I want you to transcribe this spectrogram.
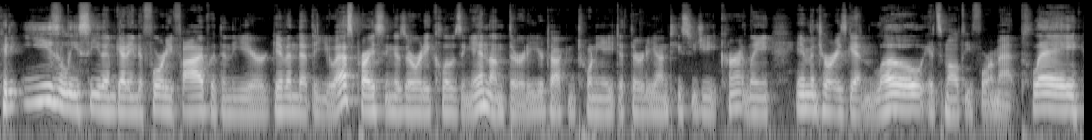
could easily see them getting to 45 within the year, given that the US pricing is already closing in on 30. You're talking 28 to 30 on TCG currently. Inventory is getting low. It's multi format play.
